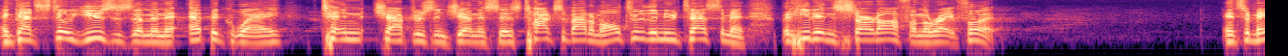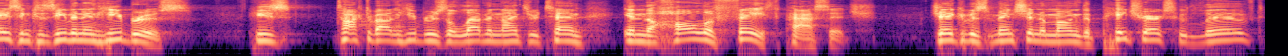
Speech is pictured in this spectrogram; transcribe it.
And God still uses them in an epic way 10 chapters in Genesis, talks about him all through the New Testament, but he didn't start off on the right foot. It's amazing because even in Hebrews, he's talked about in Hebrews 11, 9 through 10, in the Hall of Faith passage. Jacob is mentioned among the patriarchs who lived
